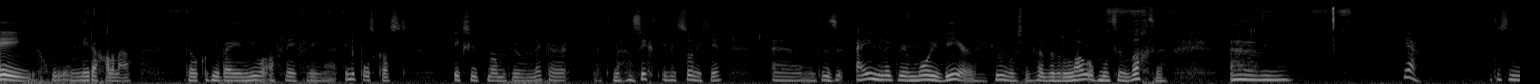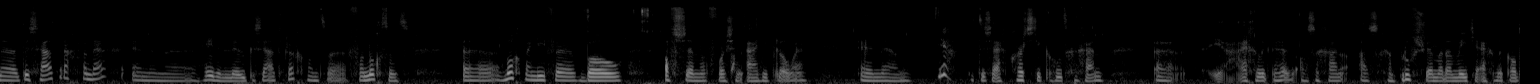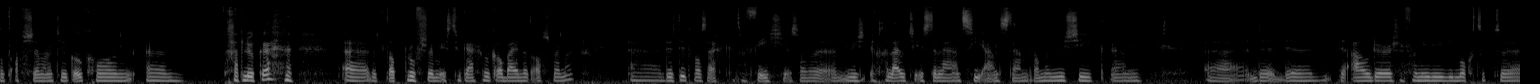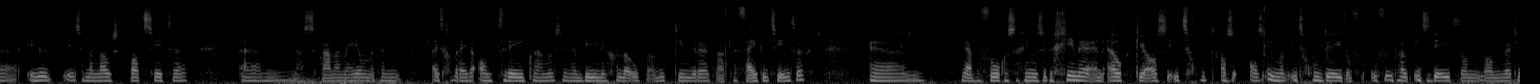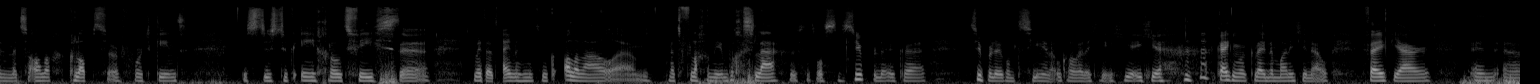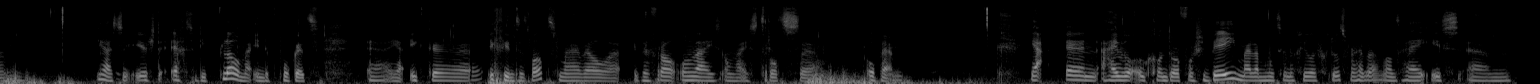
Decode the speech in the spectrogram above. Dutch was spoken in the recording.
Hey, goedemiddag allemaal. Welkom weer bij een nieuwe aflevering eh, in de podcast. Ik zit momenteel lekker met mijn gezicht in het zonnetje. Uh, het is eindelijk weer mooi weer. Jongens, we hebben er lang op moeten wachten. Um, ja, het is, een, uh, het is zaterdag vandaag. En een uh, hele leuke zaterdag. Want vanochtend mocht mijn lieve Bo afstemmen voor zijn A-diploma. En um, ja, dat is eigenlijk hartstikke goed gegaan ja, eigenlijk als, ze gaan, als ze gaan proefzwemmen, dan weet je eigenlijk al dat afzwemmen natuurlijk ook gewoon um, gaat lukken. uh, dat, dat, proefzwemmen is natuurlijk eigenlijk al bijna het afzwemmen. Uh, dus dit was eigenlijk een feestje. Ze hadden een, geluidsinstallatie aanstaan met allemaal muziek. Um, uh, de, de, de ouders en familie die mochten op de, in de, zeg maar, langs het pad zitten. Um, nou, ze kwamen helemaal met een uitgebreide entree kwamen ze naar binnen gelopen. Al die kinderen, het waren er 25 ja, vervolgens gingen ze beginnen en elke keer als, iets goed, als, als iemand iets goed deed of, of überhaupt iets deed, dan, dan werd er met z'n allen geklapt uh, voor het kind. Dus het is natuurlijk één groot feest uh, met uiteindelijk natuurlijk allemaal um, met vlaggen geslagen. Dus dat was superleuk, uh, superleuk om te zien. En ook al dat je denkt, jeetje, kijk maar kleine mannetje nou, vijf jaar. En um, ja, zijn eerste echte diploma in de pocket. Uh, ja, ik, uh, ik vind het wat, maar wel, uh, ik ben vooral onwijs, onwijs trots op hem. Ja, en hij wil ook gewoon door voor zijn B, maar daar moeten we nog heel even geduld voor hebben, want hij is, um,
